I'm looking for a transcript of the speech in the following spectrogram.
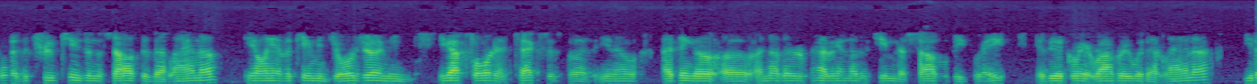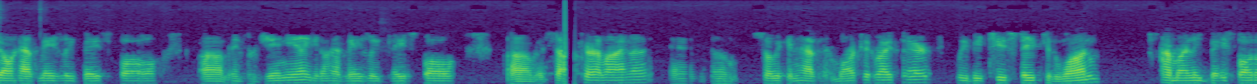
one of the true teams in the South is Atlanta. You only have a team in Georgia. I mean, you got Florida and Texas, but you know, I think uh, uh, another having another team in the South would be great. It'd be a great rivalry with Atlanta. You don't have Major League Baseball um, in Virginia. You don't have Major League Baseball um, in South Carolina, and um, so we can have that market right there. We'd be two states in one. Our minor league baseball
